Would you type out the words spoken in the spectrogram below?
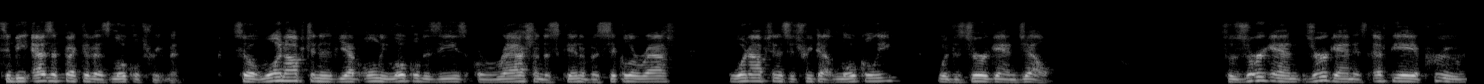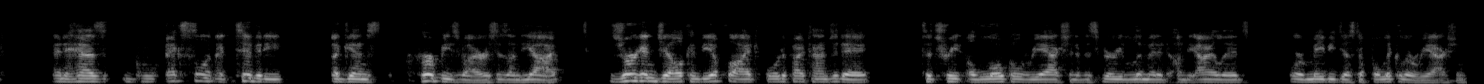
to be as effective as local treatment. So one option is if you have only local disease or rash on the skin, a vesicular rash, one option is to treat that locally with Zirgan gel. So Zirgan, Zirgan is FDA approved and it has excellent activity against herpes viruses on the eye. Zirgan gel can be applied four to five times a day to treat a local reaction if it's very limited on the eyelids or maybe just a follicular reaction.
